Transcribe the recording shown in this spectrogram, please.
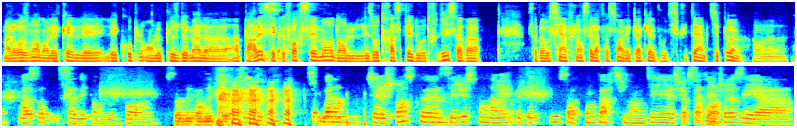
malheureusement, dans lesquels les, les couples ont le plus de mal à, à parler, C'est que forcément, dans les autres aspects de votre vie, ça va, ça va aussi influencer la façon avec laquelle vous discutez un petit peu. Euh, ça, ça dépend des fois. hein. Ça dépend des fois. Voilà, je, je pense que c'est juste qu'on arrive peut-être plus à compartimenter sur certaines Ouais. choses et à,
